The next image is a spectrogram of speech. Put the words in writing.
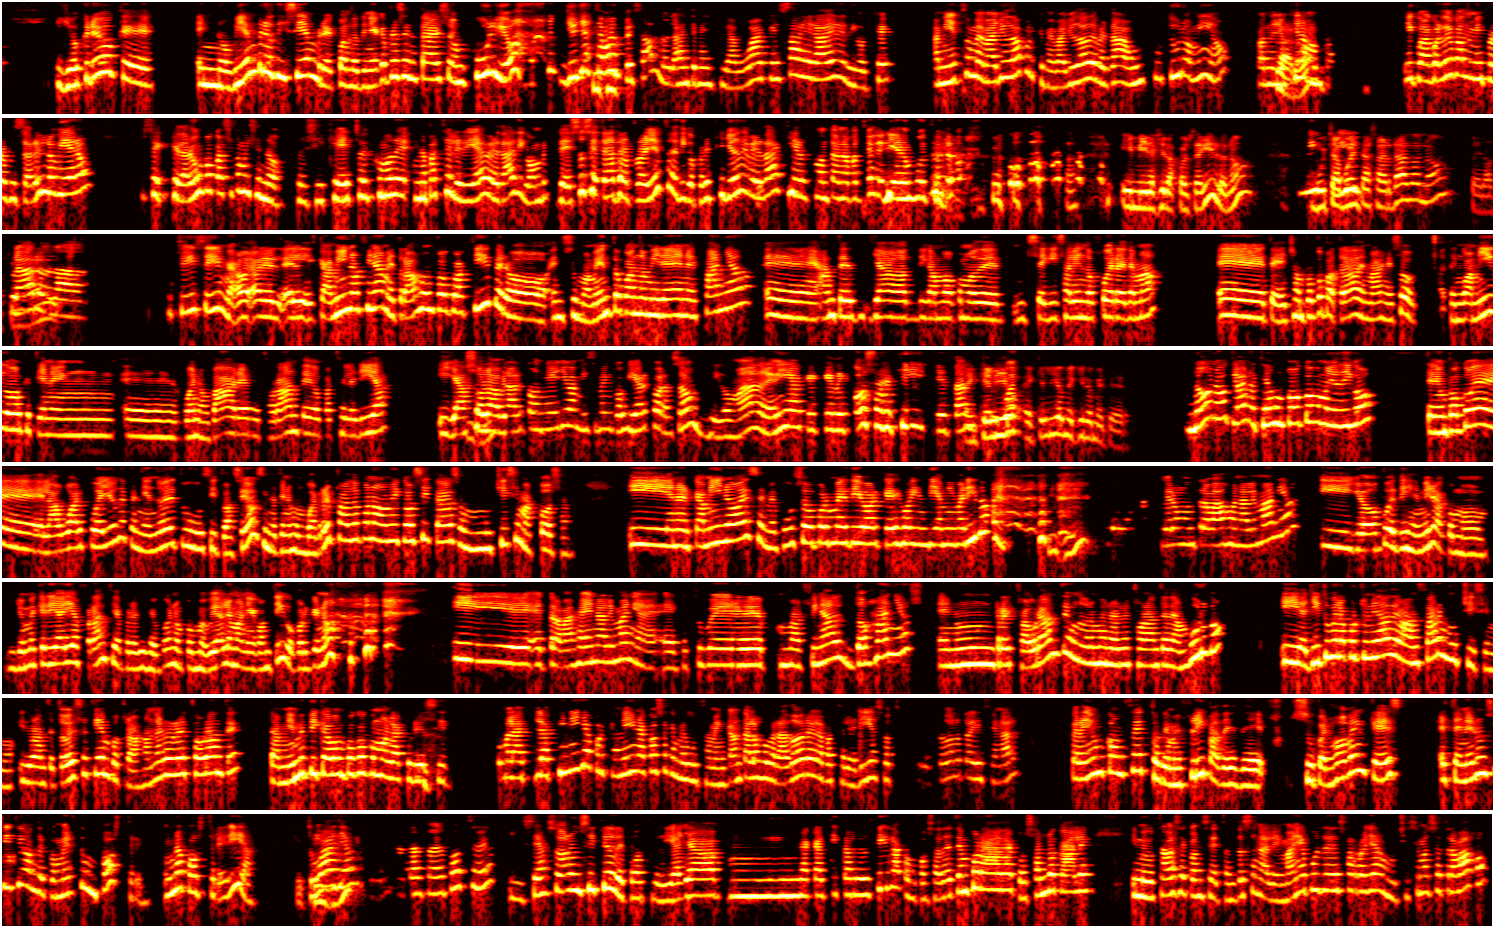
y yo creo que en noviembre o diciembre, cuando tenía que presentar eso en julio, yo ya estaba empezando. La gente me decía, guau, qué exagerada eres. Digo, es que a mí esto me va a ayudar porque me va a ayudar de verdad a un futuro mío cuando yo quiera montar y me acuerdo cuando mis profesores lo vieron, se quedaron un poco así como diciendo, pero si es que esto es como de una pastelería de verdad. Digo, hombre, de eso se trata el proyecto. Digo, pero es que yo de verdad quiero montar una pastelería en un futuro. y mira si lo has conseguido, ¿no? Muchas vueltas has dado, ¿no? Pero Claro, la... Sí, sí, el, camino al final me trajo un poco aquí, pero en su momento cuando miré en España, eh, antes ya, digamos, como de seguir saliendo fuera y demás, eh, te echa un poco para atrás. Además, eso, tengo amigos que tienen, eh, bueno, bares, restaurantes o pastelería, y ya solo hablar con ellos a mí se me encogía el corazón. Digo, madre mía, qué, qué de cosas aquí, qué tal. ¿En qué, lío, ¿En qué lío me quiero meter? No, no, claro, es que es un poco, como yo digo, tener un poco el agua al cuello dependiendo de tu situación. Si no tienes un buen respaldo económico, si tal, son muchísimas cosas. Y en el camino ese me puso por medio al que es hoy en día mi marido. Dieron un trabajo en Alemania y yo pues dije, mira, como yo me quería ir a Francia, pero dije, bueno, pues me voy a Alemania contigo, ¿por qué no? y eh, trabajé en Alemania, eh, que estuve al final dos años en un restaurante, uno de los mejores restaurantes de Hamburgo, y allí tuve la oportunidad de avanzar muchísimo. Y durante todo ese tiempo trabajando en el restaurante, también me picaba un poco como la curiosidad, como la, la espinilla, porque a mí hay una cosa que me gusta, me encantan los obradores, la pastelería, todo lo tradicional, pero hay un concepto que me flipa desde súper joven, que es el tener un sitio donde comerte un postre, una postrería. Que tú vayas, una carta de postre y sea solo un sitio de postre y haya mm, una cartita reducida con cosas de temporada, cosas locales y me gustaba ese concepto. Entonces en Alemania pude desarrollar muchísimo ese trabajo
